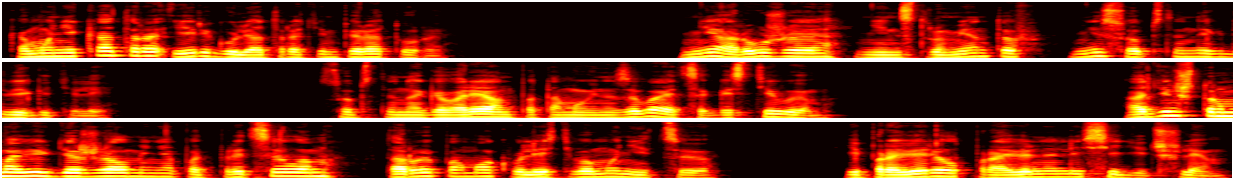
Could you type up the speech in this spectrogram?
коммуникатора и регулятора температуры. Ни оружия, ни инструментов, ни собственных двигателей. Собственно говоря, он потому и называется гостевым. Один штурмовик держал меня под прицелом, второй помог влезть в амуницию и проверил, правильно ли сидит шлем.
